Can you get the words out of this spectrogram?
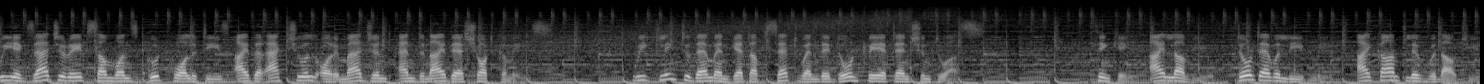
we exaggerate someone's good qualities, either actual or imagined, and deny their shortcomings. We cling to them and get upset when they don't pay attention to us. Thinking, I love you, don't ever leave me, I can't live without you.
